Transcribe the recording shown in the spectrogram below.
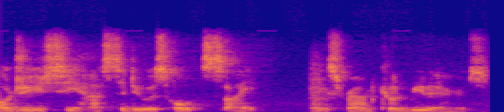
All GHC has to do is hold site. Next round could be theirs.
